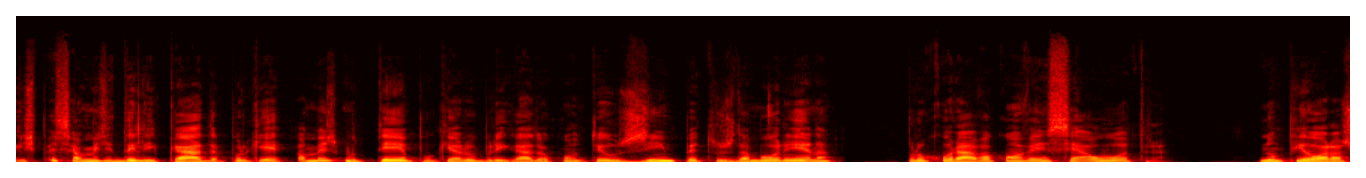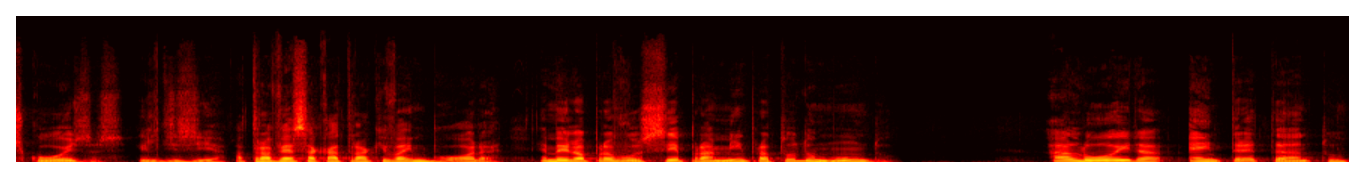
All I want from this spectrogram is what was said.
especialmente delicada porque, ao mesmo tempo que era obrigado a conter os ímpetos da morena, procurava convencer a outra. Não piora as coisas, ele dizia. Atravessa a catraca e vai embora. É melhor para você, para mim, para todo mundo. A loira, entretanto,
